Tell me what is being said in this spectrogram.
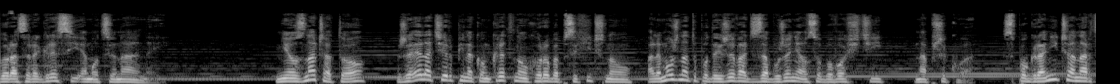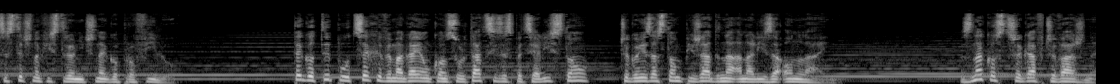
oraz regresji emocjonalnej. Nie oznacza to, że Ela cierpi na konkretną chorobę psychiczną, ale można tu podejrzewać zaburzenia osobowości, na przykład z pogranicza narcystyczno-histrionicznego profilu. Tego typu cechy wymagają konsultacji ze specjalistą, czego nie zastąpi żadna analiza online. Znak ostrzegawczy ważny.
